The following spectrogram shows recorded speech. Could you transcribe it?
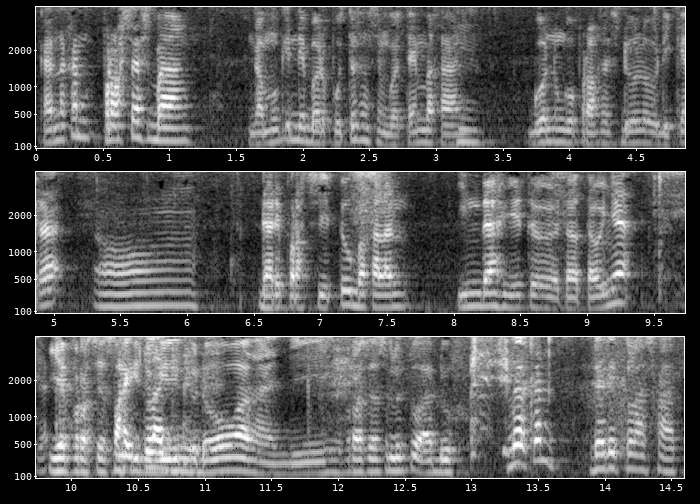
karena kan proses bang. Nggak mungkin dia baru putus langsung gue tembak kan. Gue nunggu proses dulu. Dikira Oh, dari proses itu bakalan indah gitu. Tau taunya Ya proses lu gitu, lagi. gitu doang anjing. Proses lu tuh aduh. enggak kan dari kelas 1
